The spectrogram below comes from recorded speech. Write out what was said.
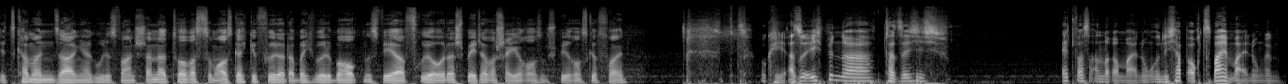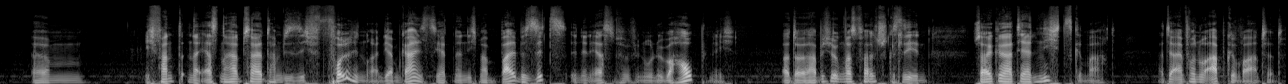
jetzt kann man sagen, ja gut, es war ein Standardtor, was zum Ausgleich geführt hat, aber ich würde behaupten, es wäre früher oder später wahrscheinlich auch aus dem Spiel rausgefallen. Okay, also ich bin da tatsächlich etwas anderer Meinung und ich habe auch zwei Meinungen. Ähm, ich fand, in der ersten Halbzeit haben die sich voll hinrein, die haben gar nichts, die hatten ja nicht mal Ballbesitz in den ersten fünf Minuten, überhaupt nicht. Also, da habe ich irgendwas falsch gesehen. Schalke hat ja nichts gemacht, hat ja einfach nur abgewartet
